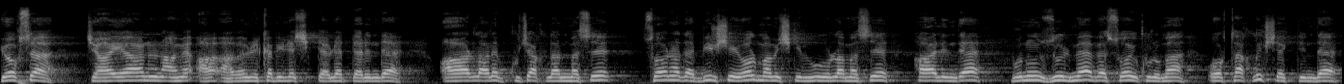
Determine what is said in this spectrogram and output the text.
Yoksa A- Amerika Birleşik Devletleri'nde ağırlanıp kucaklanması sonra da bir şey olmamış gibi uğurlaması halinde bunun zulme ve soykırıma ortaklık şeklinde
